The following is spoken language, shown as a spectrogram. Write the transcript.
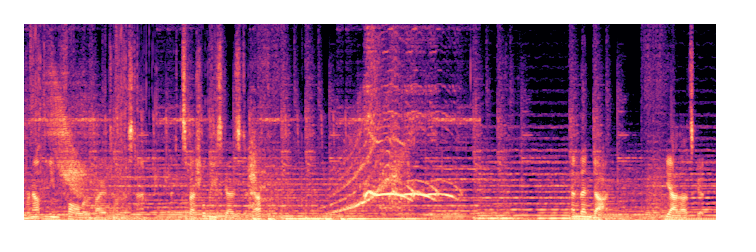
We're not being followed by a ton this time. I can special these guys to death. And then die. Yeah, that's good.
